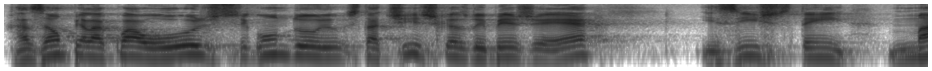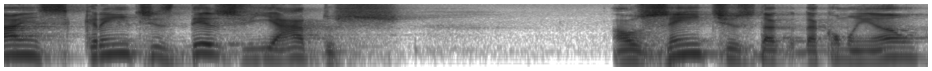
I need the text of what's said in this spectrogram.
razão pela qual hoje, segundo estatísticas do IBGE, existem mais crentes desviados, ausentes da, da comunhão,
